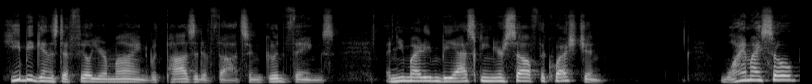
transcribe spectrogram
He begins to fill your mind with positive thoughts and good things. And you might even be asking yourself the question why am I so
